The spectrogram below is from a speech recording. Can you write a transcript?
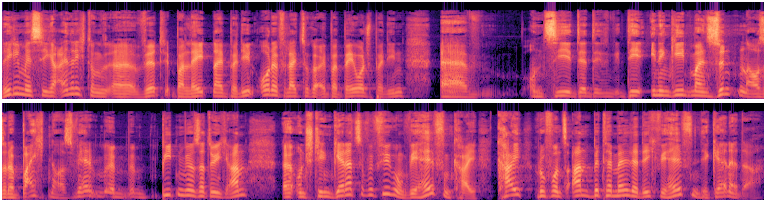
regelmäßige Einrichtung äh, wird bei Late Night Berlin oder vielleicht sogar bei Baywatch Berlin. Äh, und sie, die, die, die, ihnen gehen mal Sünden aus oder Beichten aus. Wir, äh, bieten wir uns natürlich an äh, und stehen gerne zur Verfügung. Wir helfen Kai. Kai, ruf uns an, bitte melde dich. Wir helfen dir gerne da.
